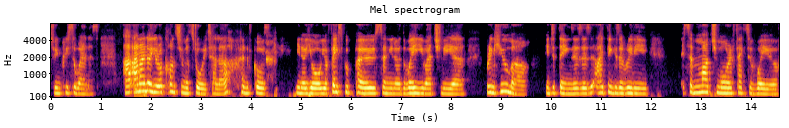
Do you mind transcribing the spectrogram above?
to increase awareness uh, and i mm. know you're a consummate storyteller and of course you know your your facebook posts and you know the way you actually uh, bring humor into things is, is i think is a really it's a much more effective way of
